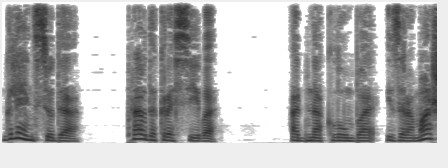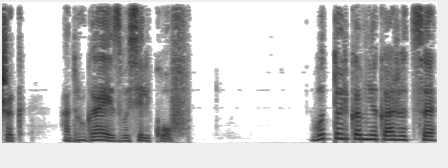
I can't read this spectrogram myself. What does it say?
глянь сюда. Правда красиво? Одна клумба из ромашек, а другая из васильков. Вот только мне кажется,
